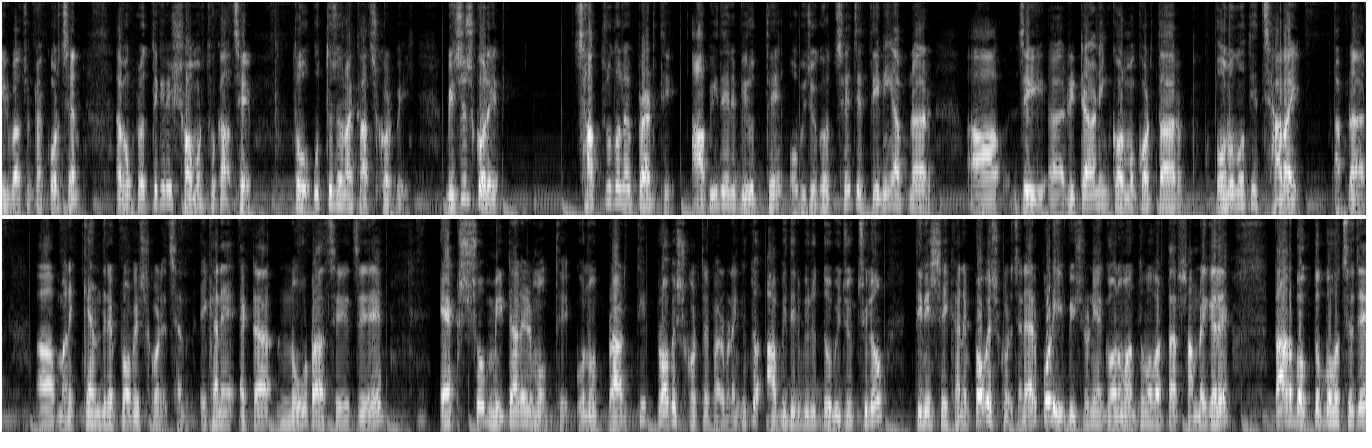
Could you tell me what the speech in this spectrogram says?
নির্বাচনটা করছেন এবং প্রত্যেকেরই সমর্থক আছে। তো উত্তেজনা কাজ করবেই। বিশেষ করে ছাত্রদলের প্রার্থী আবিদের বিরুদ্ধে অভিযোগ হচ্ছে যে তিনি আপনার যেই রিটার্নিং কর্মকর্তার অনুমতি ছাড়াই আপনার মানে কেন্দ্রে প্রবেশ করেছেন। এখানে একটা নোট আছে যে একশো মিটারের মধ্যে কোনো প্রার্থী প্রবেশ করতে পারবে না। কিন্তু আবিদের বিরুদ্ধে অভিযোগ ছিল, তিনি সেখানে প্রবেশ করেছেন। এরপরই বিষয় নিয়ে গণমাধ্যম আবার তার সামনে গেলে তার বক্তব্য হচ্ছে যে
